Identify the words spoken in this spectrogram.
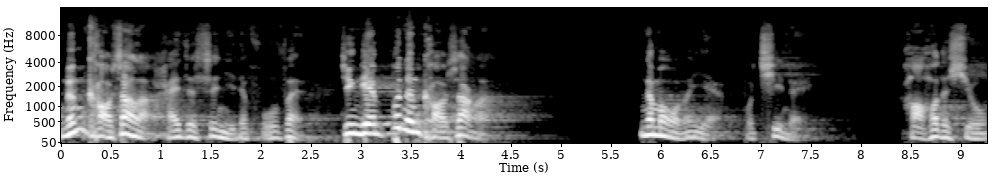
能考上了，孩子是你的福分。今天不能考上了，那么我们也不气馁，好好的修，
